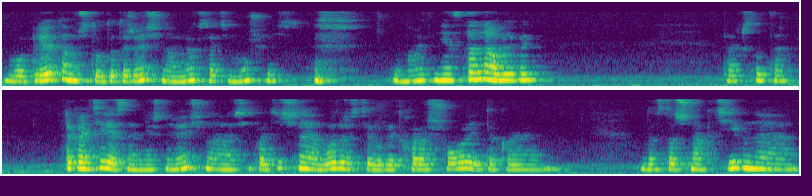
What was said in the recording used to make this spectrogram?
Вот при этом, что вот эта женщина, у нее, кстати, муж есть. Но это не останавливает. Так что так. Такая интересная внешняя женщина, симпатичная, в возрасте, выглядит хорошо и такая достаточно активная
